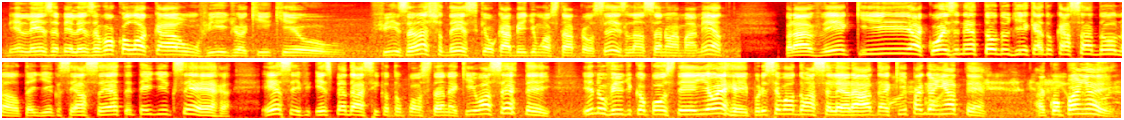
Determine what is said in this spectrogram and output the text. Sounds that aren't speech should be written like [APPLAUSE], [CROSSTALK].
Beleza, beleza. Eu vou colocar um vídeo aqui que eu fiz antes desse que eu acabei de mostrar para vocês, lançando o armamento, para ver que a coisa não é todo dia que é do caçador, não. Tem dia que você acerta e tem dia que você erra. Esse, esse pedacinho que eu estou postando aqui, eu acertei. E no vídeo que eu postei, eu errei. Por isso eu vou dar uma acelerada aqui para ganhar tempo. Acompanha aí.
